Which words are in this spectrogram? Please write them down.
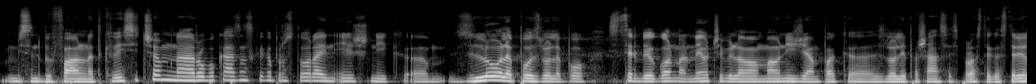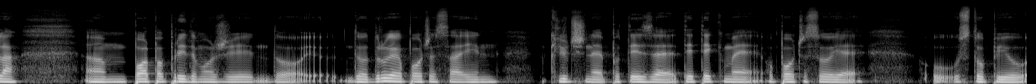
mislim, da je bil faul nad Kvesičem na robu kazanskega prostora in Elšnik. Um, zelo lepo, zelo lepo. Sicer bi jo Gorman imel, če bi bila malo nižja, ampak uh, zelo lepa šansa iz prostega strela. Um, pol pa pridemo že do, do drugega polčasa in ključne poteze te tekme o polčasu je vstopil uh,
